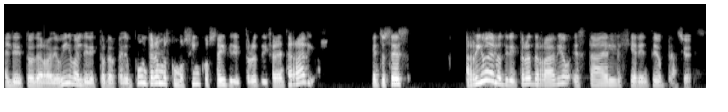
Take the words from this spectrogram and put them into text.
el director de Radio Viva, el director de Radio Punto, éramos como cinco o seis directores de diferentes radios. Entonces, Arriba de los directores de radio está el gerente de operaciones.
